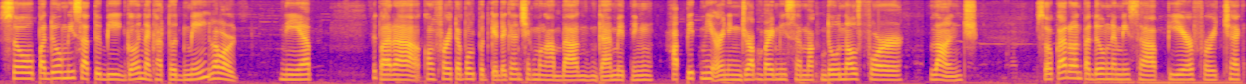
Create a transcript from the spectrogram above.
So, padumi sa tubigo naghatod mi Lord. Niya para comfortable pud kay daghan siyang mga bag gamit ning hapit mi or ning drop by mi sa McDonald for lunch. So karon padung na mi sa pier for check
